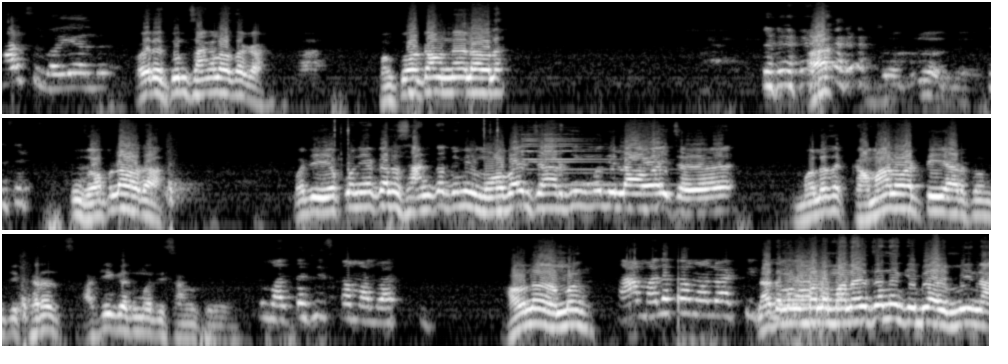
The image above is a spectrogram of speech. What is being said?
हाच बाई आलं. अरे तुला सांगला होता का? मग तू अकाउंट नाही लावला? हा? तू झोपला होता? म्हणजे एकूण एकाला सांगता तुम्ही मोबाईल चार्जिंगमध्ये लावायचं. मला तर कमाल वाटते यार तुमची. खरंच हकीकत मध्ये सांगतो. तुम्हाला तशीच कमाल वाटते. हो ना मग? हा मला कमाल वाटते नाही तर मग मला म्हणायचं ना की बा, मी ना-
